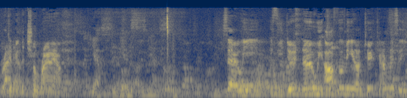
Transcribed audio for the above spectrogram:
Get the chill right Get out. the chill right out. Yes, yes, yes. So we, if you don't know, we are filming it on two cameras, so you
